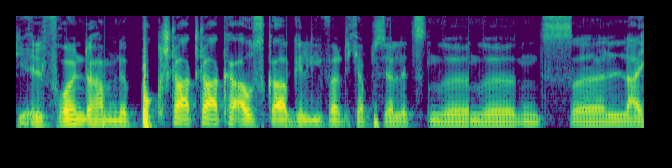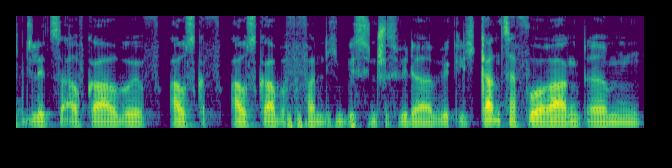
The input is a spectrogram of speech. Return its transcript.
Die Elf Freunde haben eine bockstarke Ausgabe geliefert. Ich habe es ja letztens äh, leicht, letzte Aufgabe, Ausg Ausgabe fand ich ein bisschen wieder wirklich ganz hervorragend. Ähm,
